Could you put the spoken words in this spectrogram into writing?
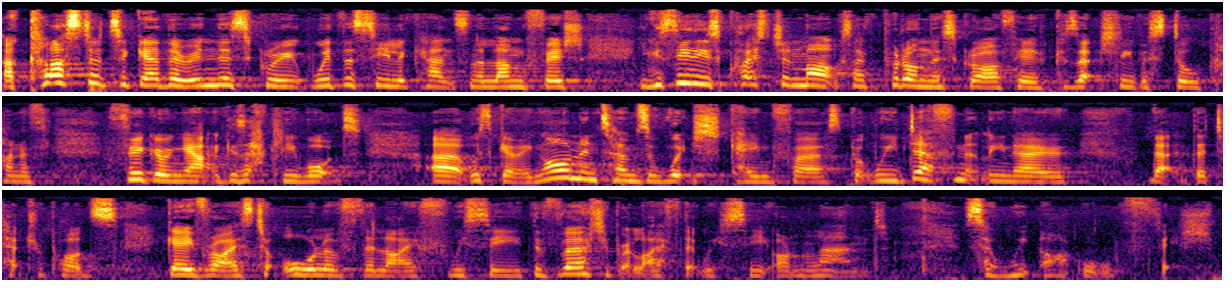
are clustered together in this group with the coelacanths and the lungfish. You can see these question marks I've put on this graph here because actually we're still kind of figuring out exactly what uh, was going on in terms of which came first. But we definitely know that the tetrapods gave rise to all of the life we see, the vertebrate life that we see on land. So we are all fish.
